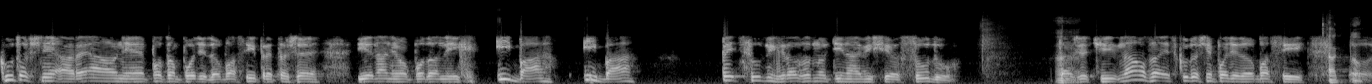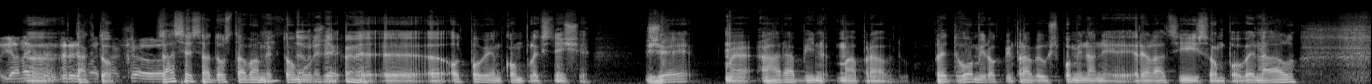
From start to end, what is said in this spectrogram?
skutočne a reálne potom pôjde do basy, pretože je na neho podaných iba, iba 5 súdnych rozhodnutí Najvyššieho súdu. Takže či naozaj skutočne pôjde do basy, takto, ja nechcem takto. Tak, uh... Zase sa dostávame k tomu, Dobre, že e, e, odpoviem komplexnejšie. Že e, Harabin má pravdu. Pred dvomi rokmi práve už spomínanej relácii som povedal, Eh,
